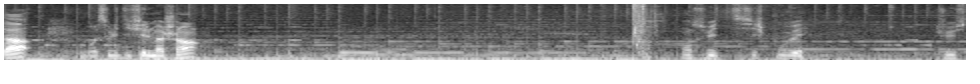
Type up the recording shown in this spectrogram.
ça. Ça devrait solidifier le machin. Ensuite, si je pouvais juste...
